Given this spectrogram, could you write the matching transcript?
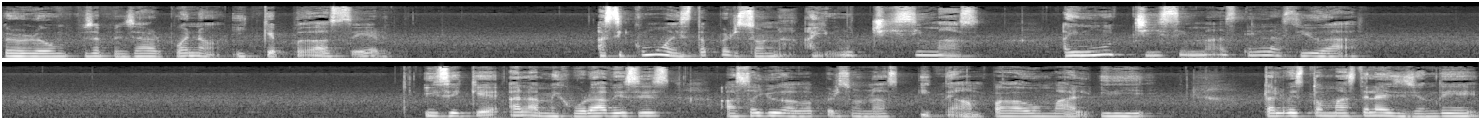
Pero luego puse a pensar, bueno, ¿y qué puedo hacer? Así como esta persona, hay muchísimas, hay muchísimas en la ciudad Y sé que a lo mejor a veces has ayudado a personas y te han pagado mal y tal vez tomaste la decisión de,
